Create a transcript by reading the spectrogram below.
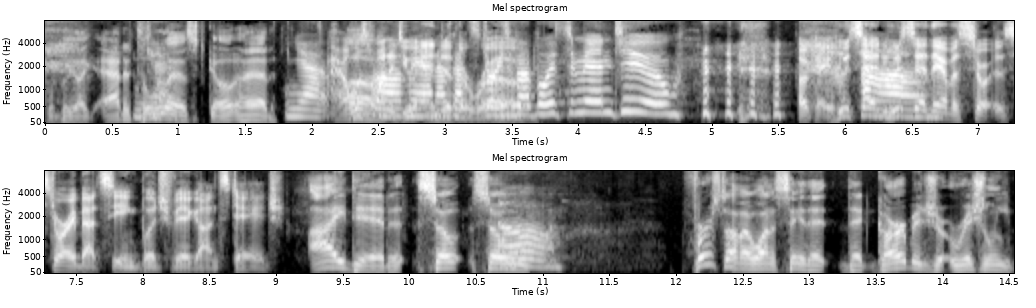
We'll be like, add it to okay. the list. Go ahead. Yeah. I always uh, want to do man, end I've of the road. Stories about Boyz II Men too. okay, who said um, who said they um, have a sto- story about seeing Butch Vig on stage? I did. So so. Oh First off, I want to say that that Garbage originally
